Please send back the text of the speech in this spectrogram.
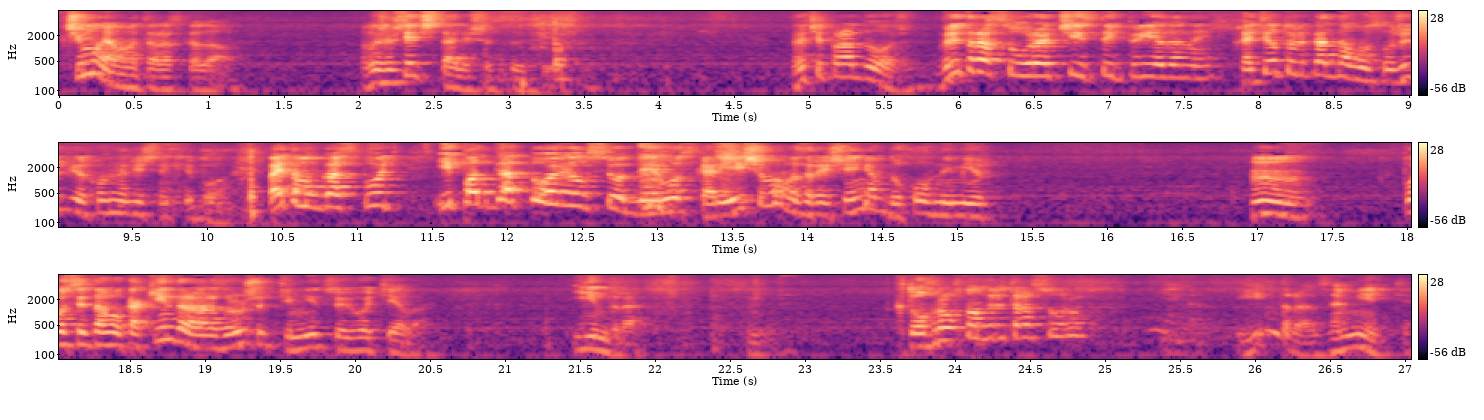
К чему я вам это рассказал? Вы же все читали шестую песню. Давайте продолжим. Вритрасура, чистый, преданный, хотел только одного, служить верховной личности Бога. Поэтому Господь и подготовил все для его скорейшего возвращения в духовный мир. После того, как Индра разрушит темницу его тела. Индра. Кто грохнул Вритрасуру? Индра, заметьте.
